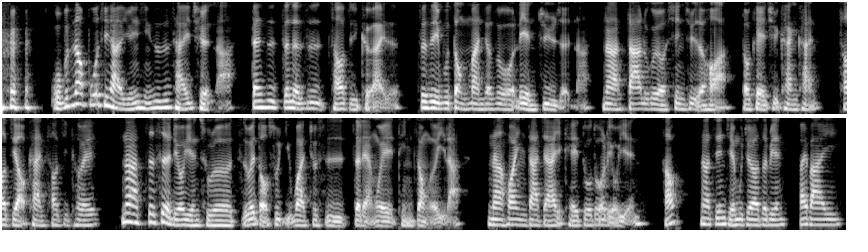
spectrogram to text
我不知道波奇塔的原型是不是柴犬啊，但是真的是超级可爱的。这是一部动漫，叫做《链锯人》啊。那大家如果有兴趣的话，都可以去看看，超级好看，超级推。那这次的留言除了紫薇斗数以外，就是这两位听众而已啦。那欢迎大家也可以多多留言。好，那今天节目就到这边，拜拜。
